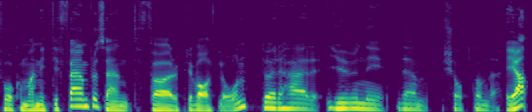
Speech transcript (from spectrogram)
2,95% för privatlån. Då är det här juni den 28. Ja,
